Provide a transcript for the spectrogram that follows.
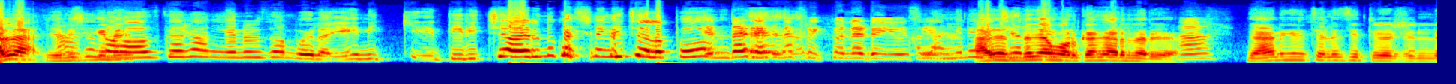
അല്ല എനിക്ക് എനിക്കിങ്ങനെ അങ്ങനെ ഒരു സംഭവമില്ല. എനിക്ക് തിരിച്ചായിരുന്നു ക്വസ്റ്റൻ എങ്കിൽ ചിലപ്പോ എന്താ ഫ്രീക്വന്റ് ആയിട്ട് യൂസ് ചെയ്യുന്നത്? അതെന്താ ഞാൻ ഓർക്കാൻ കാരണം അറിയാം. ഞാനിങ്ങനെ ചില സിറ്റുവേഷനിൽ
